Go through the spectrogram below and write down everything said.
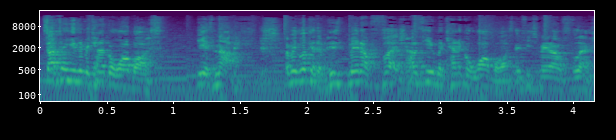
Stop thinking he's a mechanical wall boss. He is not. I mean, look at him. He's made out of flesh. How's he a mechanical wall boss if he's made out of flesh?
